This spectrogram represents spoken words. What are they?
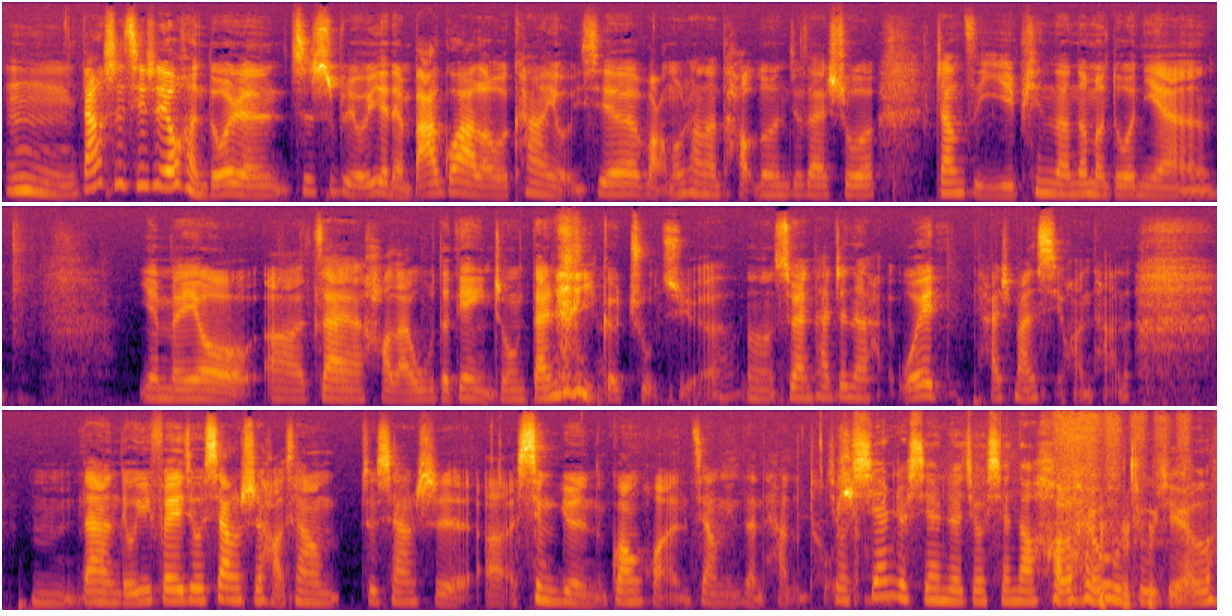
嗯，当时其实有很多人，这是不是有一点点八卦了？我看有一些网络上的讨论就在说，章子怡拼了那么多年，也没有呃在好莱坞的电影中担任一个主角。嗯，虽然她真的还，我也还是蛮喜欢她的。嗯，但刘亦菲就像是好像就像是呃幸运光环降临在她的头上就上。掀着掀着就掀到好莱坞主角了。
